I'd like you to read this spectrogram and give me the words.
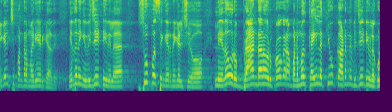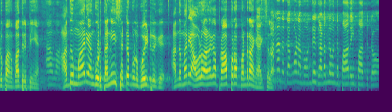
நிகழ்ச்சி பண்ற மாதிரியே இருக்காது. ஏதோ நீங்க விஜய் டிவில சூப்பர் சிங்கர் நிகழ்ச்சியோ இல்ல ஏதோ ஒரு பிராண்டான ஒரு ப்ரோக்ராம் பண்ணும்போது கையில கியூ கார்டுன்னு விஜய் டிவில கொடுப்பாங்க பார்த்திருப்பீங்க. அது மாதிரி அங்க ஒரு தனி செட்டப் ஒன்று போயிட்டு இருக்கு. அந்த மாதிரி அவ்வளவு அழகா ப்ராப்பரா பண்றாங்க ஆக்சுவலா அந்த தங்கம் நம்ம வந்து கடந்து வந்த பாதை பார்த்துட்டோம்.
